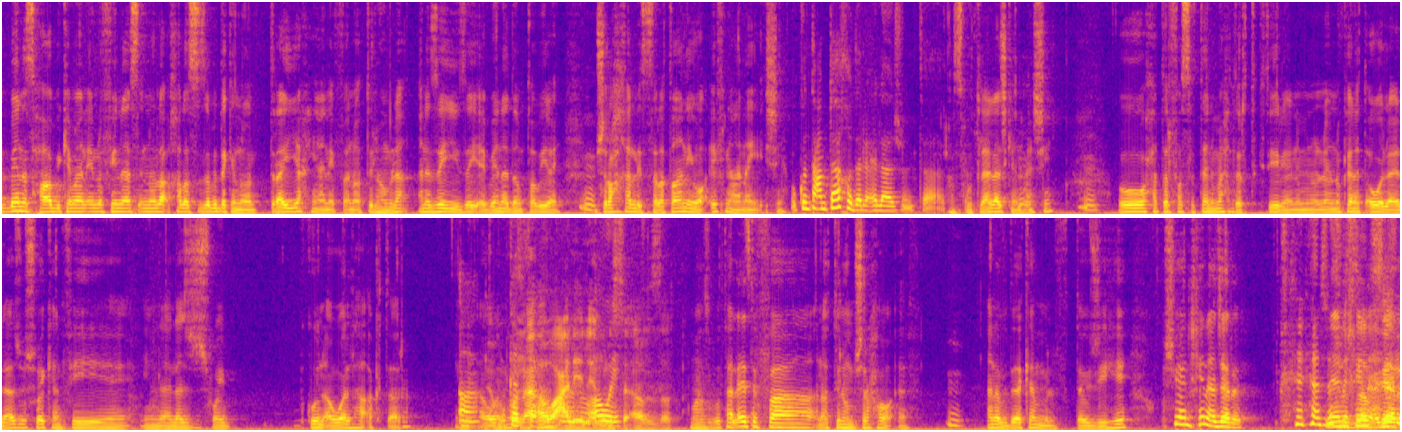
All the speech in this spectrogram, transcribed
بين أصحابي كمان إنه في ناس إنه لا خلص إذا بدك إنه تريح يعني فأنا قلت لهم لا أنا زي زي اي بني آدم طبيعي مم. مش راح أخلي السرطان يوقفني عن أي شيء وكنت عم تاخذ العلاج وأنت مزبوط العلاج كان مم. ماشي مم. وحتى الفصل الثاني ما حضرت كثير يعني منه لأنه كانت أول علاج وشوي كان في يعني العلاج شوي بكون أولها أكثر آه أول بكون مكثف. اقوى عليه لأنه قوي. لسه آه بالضبط مزبوط هلقيت فأنا قلت لهم مش رح أوقف. أنا بدي أكمل في توجيهي وشو يعني خليني أجرب؟ يعني خليني يعني أجرب.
